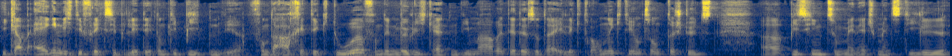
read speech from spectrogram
Ich glaube eigentlich die Flexibilität und die bieten wir von der Architektur, von den Möglichkeiten, wie man arbeitet, also der Elektronik, die uns unterstützt, äh, bis hin zum Managementstil,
